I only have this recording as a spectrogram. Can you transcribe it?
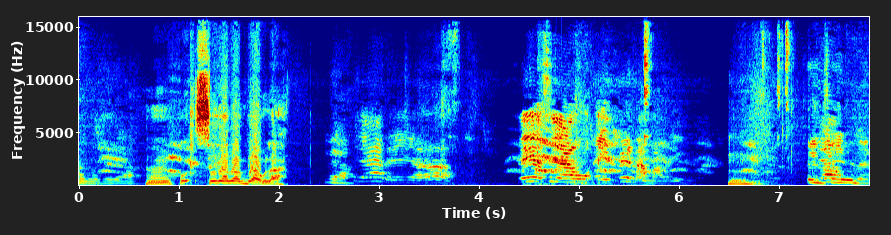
được rồi à? ဟမ်ဟိုစေကတော့ပြောက်ဘူးလား Dạ, ရတယ်ရတေးရဆရာကိုအိမ်ပြနာမှာလေဟမ် em biết này,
